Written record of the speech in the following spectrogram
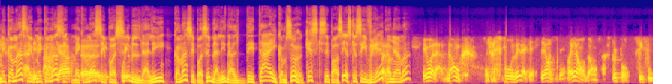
Mais comment c'est mais comment c'est mais comment euh, c'est possible d'aller comment c'est possible d'aller dans le détail comme ça? Qu'est-ce qui s'est passé? Est-ce que c'est vrai Voilà. premièrement? Et voilà. Donc, je me suis posé la question. Je disais, voyons donc, ça se peut pas. C'est fou.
